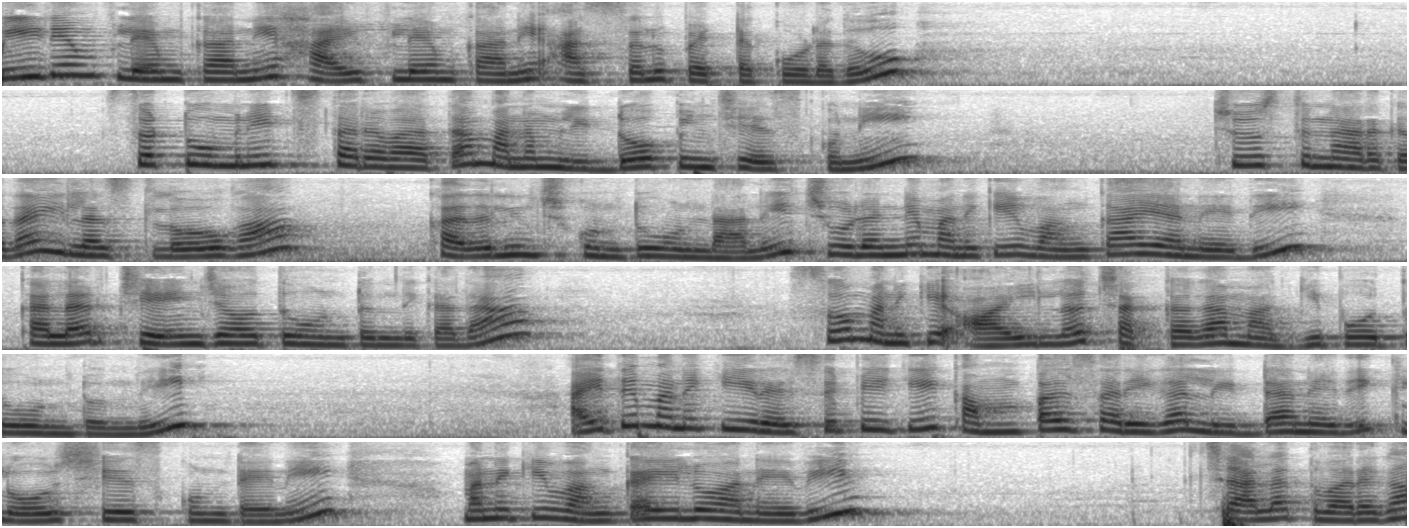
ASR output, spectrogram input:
మీడియం ఫ్లేమ్ కానీ హై ఫ్లేమ్ కానీ అస్సలు పెట్టకూడదు. సో టూ మినిట్స్ తర్వాత మనం లిడ్ ఓపెన్ చేసుకుని చూస్తున్నారు కదా ఇలా స్లోగా కదిలించుకుంటూ ఉండాలి. చూడండి మనకి వంకాయ అనేది కలర్ చేంజ్ అవుతూ ఉంటుంది కదా. సో మనకి ఆయిల్లో చక్కగా మగ్గిపోతూ ఉంటుంది. అయితే మనకి ఈ రెసిపీకి కంపల్సరీగా లిడ్ అనేది క్లోజ్ చేసుకుంటేనే మనకి వంకాయలు అనేవి చాలా త్వరగా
